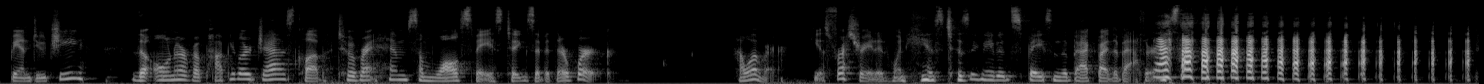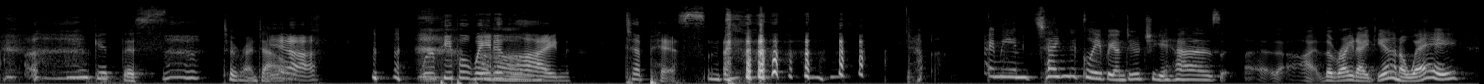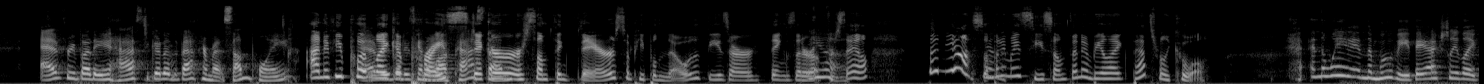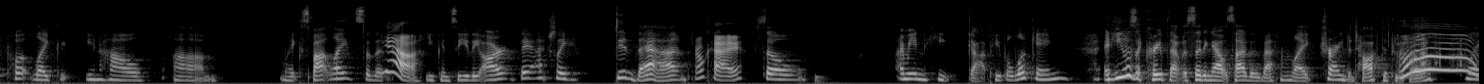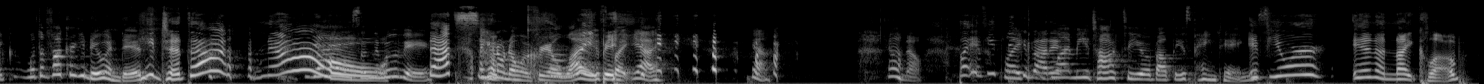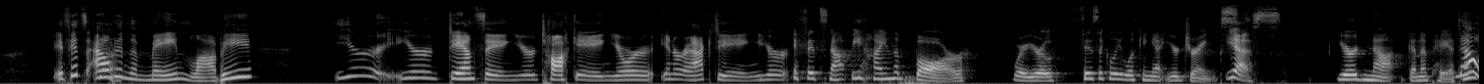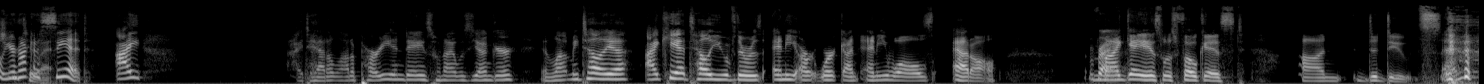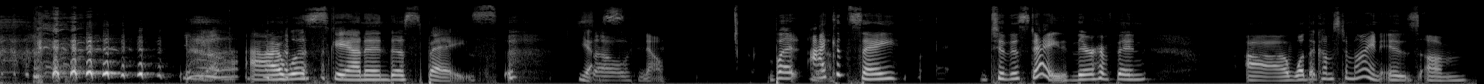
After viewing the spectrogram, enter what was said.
Banducci, the owner of a popular jazz club, to rent him some wall space to exhibit their work. However, he is frustrated when he is designated space in the back by the bathrooms. you get this to rent out. yeah, where people wait in Um, line to piss. I mean, technically, Banducci has uh, the right idea in a way. Everybody has to go to the bathroom at some point. And if you put like a Everybody's gonna walk price sticker them. or something there so people know that these are things that are up Yeah. for sale, then yeah, somebody might see something and be like, that's really cool. And the way in the movie, they actually like put like you know how um like spotlights so that Yeah. you can see the art. They actually did that. Okay. So, I mean, he got people looking, and he was a creep that was sitting outside of the bathroom, like trying to talk to people. like, what the fuck are you doing, dude? He did that? No. yes, in the movie. That's Like, I don't know in real life, but yeah, yeah. Yeah. No. But if you think Like, about it, let me talk to you about these paintings. if you're in a nightclub, if it's out in the main lobby, you're you're dancing, you're talking, you're interacting, you're if it's not behind the bar where you're physically looking at your drinks, yes. you're not gonna pay attention. No, you're not to going to see it. I I'd had a lot of partying days when I was younger, and let me tell you, I can't tell you if there was any artwork on any walls at all. My gaze was focused on the dudes. I was scanning the space. Yes. So, no. But I could say to this day, there have been uh one that comes to mind is um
